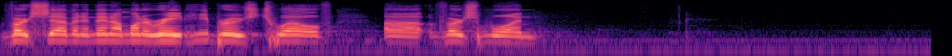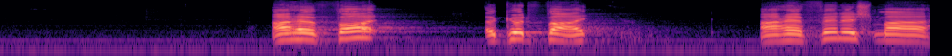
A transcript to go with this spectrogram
verse 7, and then I'm going to read Hebrews 12, uh, verse 1. I have fought a good fight. I have finished my.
